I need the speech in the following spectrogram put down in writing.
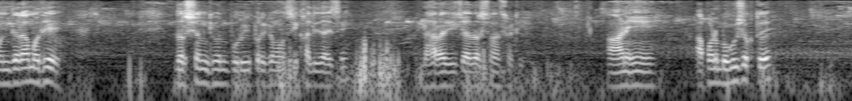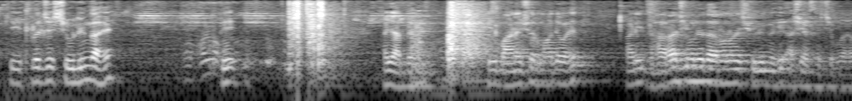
मंदिरामध्ये दर्शन घेऊन पूर्वी परिक्रमासी खाली जायचे धाराजीच्या दर्शनासाठी. आणि आपण बघू शकतोय की इथलं जे शिवलिंग आहे ते याद हे बाणेश्वर महादेव आहेत आणि धाराजीमध्ये तयार होणारे शिवलिंग ही अशी असायचे बघा.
